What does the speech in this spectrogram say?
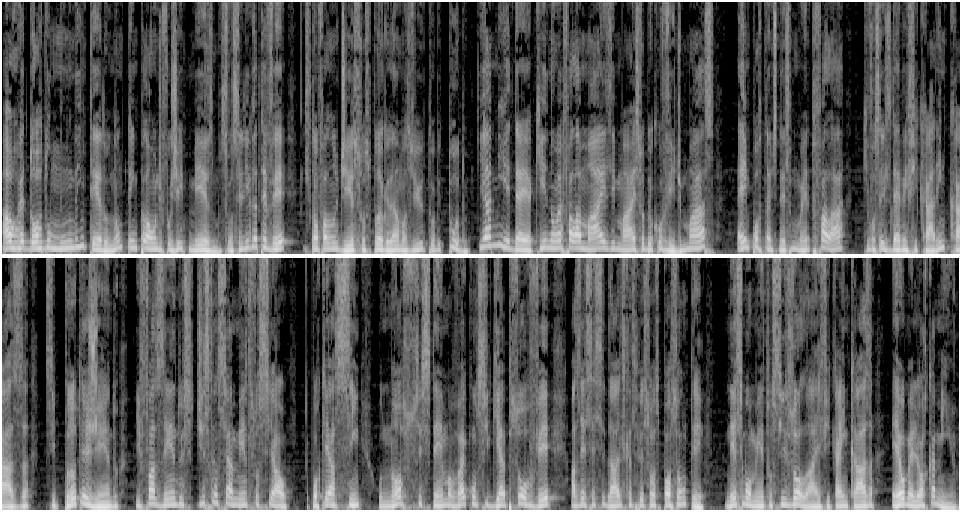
ao redor do mundo inteiro. Não tem para onde fugir mesmo. Se você liga a TV, estão falando disso, os programas do YouTube, tudo. E a minha ideia aqui não é falar mais e mais sobre o Covid, mas é importante nesse momento falar que vocês devem ficar em casa, se protegendo e fazendo esse distanciamento social, porque assim o nosso sistema vai conseguir absorver as necessidades que as pessoas possam ter. Nesse momento, se isolar e ficar em casa é o melhor caminho.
